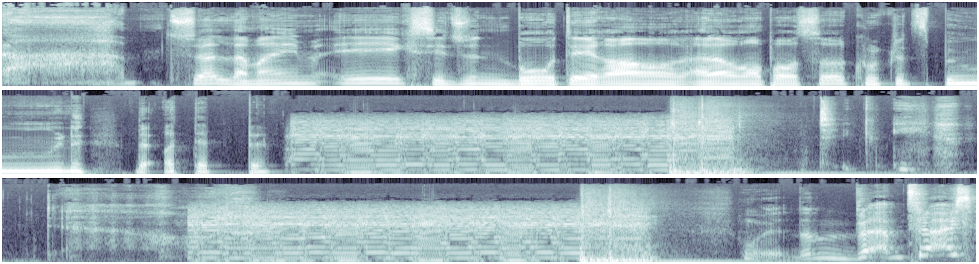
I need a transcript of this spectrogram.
ah, tout seul de même et que c'est d'une beauté rare. Alors on passe ça, Crooked Spoon de Hotep. Take me down with the baptized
